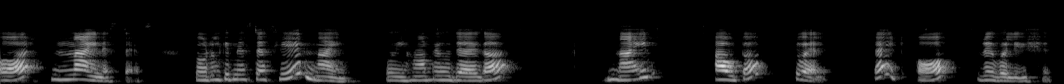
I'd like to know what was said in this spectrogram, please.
और नाइन स्टेप्स टोटल कितने स्टेप्स लिए? नाइन तो यहाँ पे हो जाएगा nine out of twelve right of revolution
